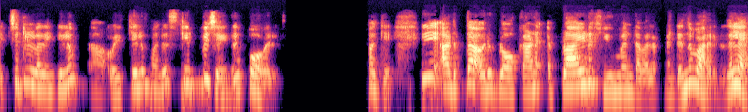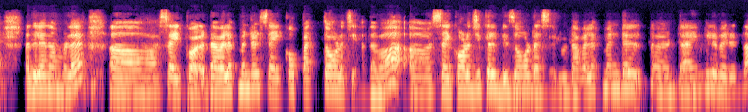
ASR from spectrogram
വെച്ചിട്ടുള്ളതെങ്കിലും ഒരിക്കലും അത് സ്കിപ്പ് ചെയ്ത് പോകരുത് ഓക്കെ ഈ അടുത്ത ഒരു ബ്ലോക്കാണ് അപ്ലൈഡ് ഹ്യൂമൻ ഡെവലപ്മെന്റ് എന്ന് പറയുന്നത് അല്ലെ? അതിൽ നമ്മൾ സൈക്കോ ഡെവലപ്മെന്റൽ സൈക്കോ പത്തോളജി അഥവാ സൈക്കോളജിക്കൽ ഡിസോർഡേഴ്സ് ഒരു ഡെവലപ്മെന്റൽ ടൈമിൽ വരുന്ന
